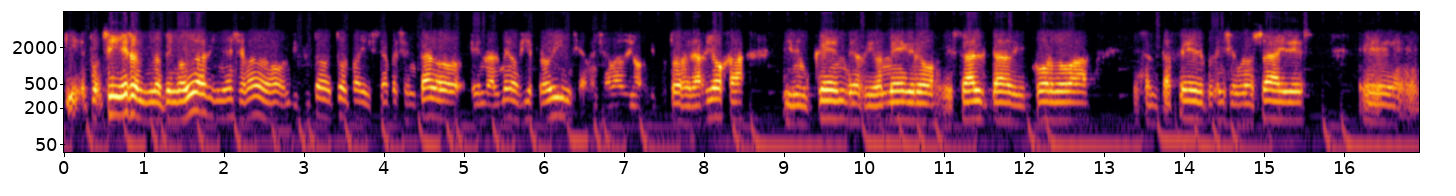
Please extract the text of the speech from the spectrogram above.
Sí, eso no tengo dudas y me han llamado diputados de todo el país. Se ha presentado en al menos 10 provincias, me han llamado diputados de La Rioja, de Neuquén, de Río Negro, de Salta, de Córdoba, de Santa Fe, de Provincia de Buenos Aires, eh,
